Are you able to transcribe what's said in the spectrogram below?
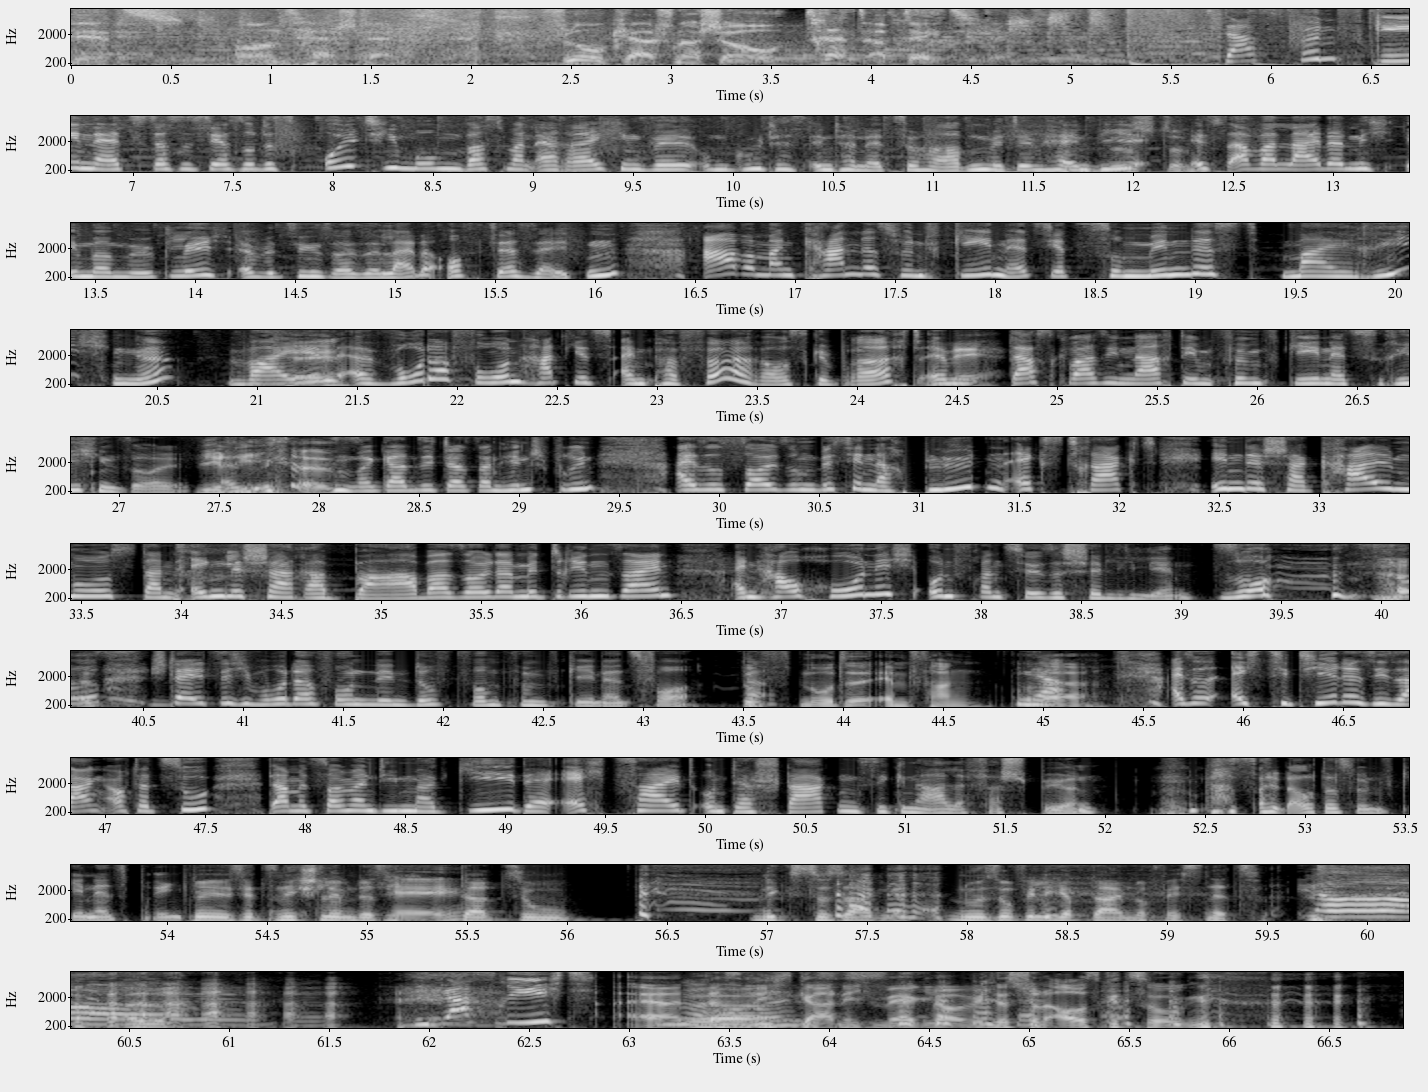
Hits und Hashtags. Flo Kerschner Show Trend Update. Das 5G-Netz, das ist ja so das Ultimum, was man erreichen will, um gutes Internet zu haben mit dem Handy. Das stimmt. Ist aber leider nicht immer möglich, äh, beziehungsweise leider oft sehr selten. Aber man kann das 5G-Netz jetzt zumindest mal riechen. ne? Weil Okay. äh, Vodafone hat jetzt ein Parfum herausgebracht, ähm, Nee. das quasi nach dem 5G-Netz riechen soll. Wie riecht es? Man kann sich das dann hinsprühen. Also es soll so ein bisschen nach Blütenextrakt, indischer Kalmus, dann englischer Rhabarber soll da mit drin sein, ein Hauch Honig und französische Lilien. So, so stellt sich Vodafone den Duft vom 5G-Netz vor. Duftnote Empfang oder Ja. Also ich zitiere, Sie sagen auch dazu, damit soll man die Magie der Echtzeit und der starken Signale verspüren. Was halt auch das 5G-Netz bringt. Ist jetzt nicht schlimm, dass Okay. ich dazu nichts zu sagen habe. Nur so viel, ich habe daheim noch Festnetz. Wie das riecht? Ja, das riecht gar nicht mehr, glaube ich. Das ist schon ausgezogen.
